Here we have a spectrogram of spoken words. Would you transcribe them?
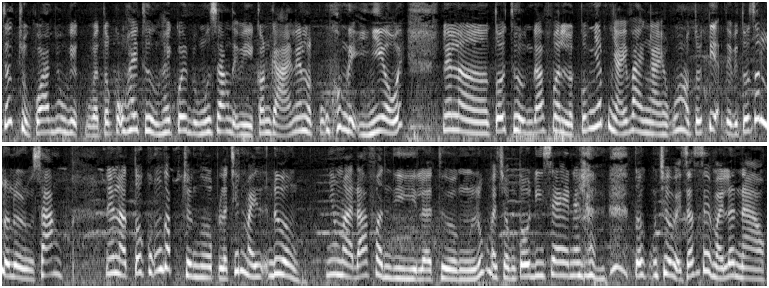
rất chủ quan trong việc và tôi cũng hay thường hay quên việc mua xăng tại vì con gái nên là cũng không để ý nhiều ấy. Nên là tôi thường đa phần là cũng nhấp nháy vài ngày hoặc là tôi tiện tại vì tôi rất lười lười đổ xăng nên là tôi cũng gặp trường hợp là chết máy giữa đường nhưng mà đa phần thì là thường lúc mà chồng tôi đi xe nên là tôi cũng chưa phải dắt xe máy lần nào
